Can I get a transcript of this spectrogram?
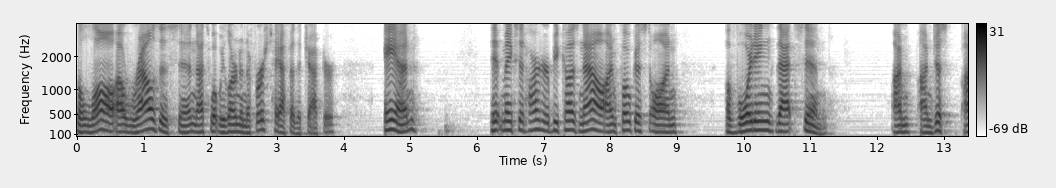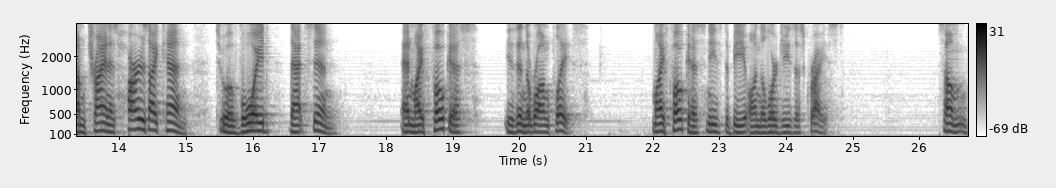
The law arouses sin. That's what we learned in the first half of the chapter. And it makes it harder because now I'm focused on avoiding that sin. I'm, I'm just, I'm trying as hard as I can to avoid that sin. And my focus is in the wrong place. My focus needs to be on the Lord Jesus Christ. Some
